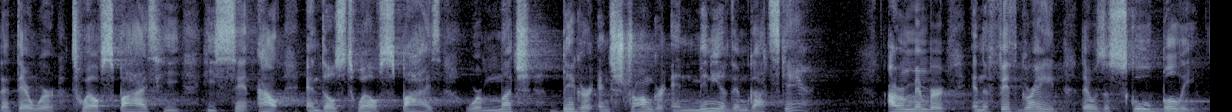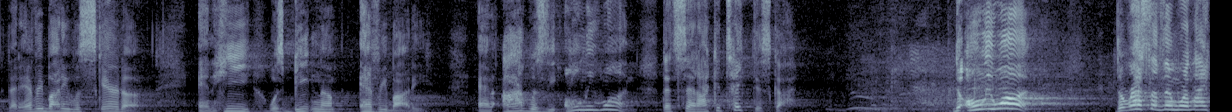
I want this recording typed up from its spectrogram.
that there were 12 spies he, he sent out, and those 12 spies were much bigger and stronger, and many of them got scared. I remember in the fifth grade, there was a school bully that everybody was scared of and he was beating up everybody. And I was the only one that said I could take this guy. The only one. The rest of them were like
